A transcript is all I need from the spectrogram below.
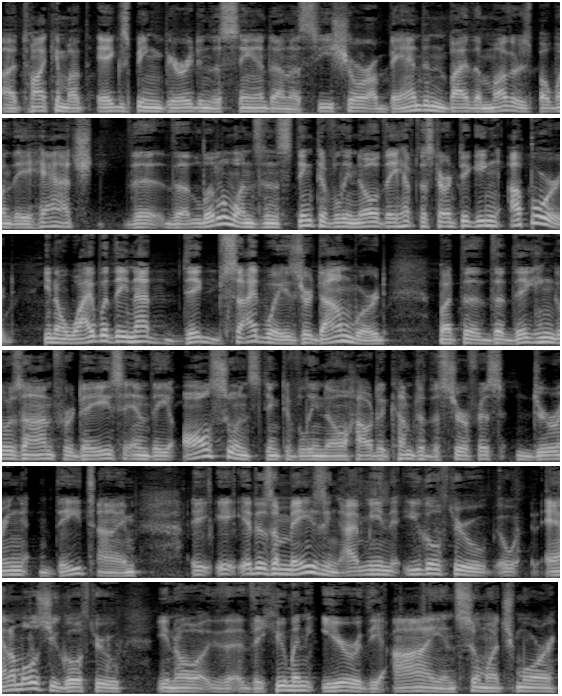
uh, talking about eggs being buried in the sand on a seashore, abandoned by the mothers. But when they hatch, the, the little ones instinctively know they have to start digging upward. You know, why would they not dig sideways or downward? But the, the digging goes on for days, and they also instinctively know how to come to the surface during daytime. it, it is amazing. I mean, you go through animals, you go through, you know, the, the human ear, the eye, and so much more.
